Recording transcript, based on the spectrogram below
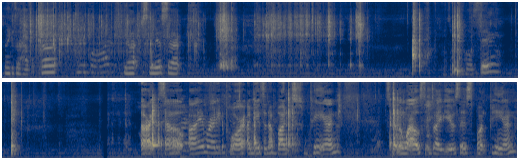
I think it's a half a cup. Yeah, just give me a sec. Alright, so I am ready to pour. I'm using a Bundt pan. It's been a while since I've used this Bundt pan.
